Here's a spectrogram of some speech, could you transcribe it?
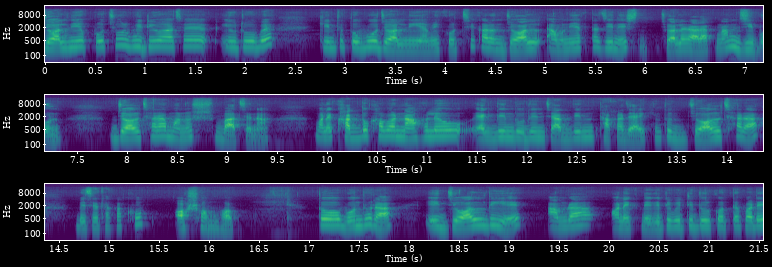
জল নিয়ে প্রচুর ভিডিও আছে ইউটিউবে, কিন্তু তবুও জল নিয়ে আমি করছি, কারণ জল এমনই একটা জিনিস, জলের আর নাম জীবন। জল ছাড়া মানুষ বাঁচে না। মানে খাদ্য খাবার না হলেও একদিন, দুদিন চার দিন থাকা যায়, কিন্তু জল ছাড়া বেঁচে থাকা খুব অসম্ভব। তো বন্ধুরা, এই জল দিয়ে আমরা অনেক নেগেটিভিটি দূর করতে পারি,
